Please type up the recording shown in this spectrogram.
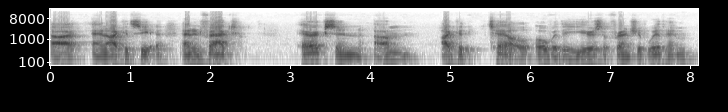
uh, and I could see, and in fact, Erikson, um, I could tell over the years of friendship with him,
